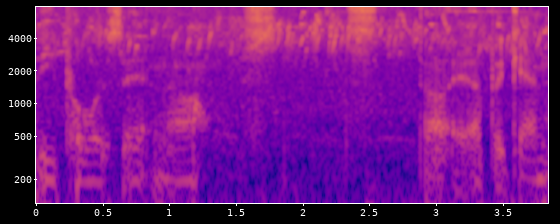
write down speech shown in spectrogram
Briefly pause it and uh, I'll start it up again.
